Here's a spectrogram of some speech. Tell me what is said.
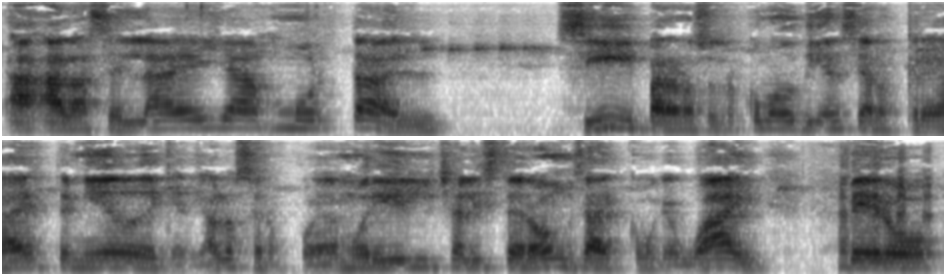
a- al hacerla a ella mortal, sí, para nosotros como audiencia nos crea este miedo de que, diablo, se nos puede morir Charlize Theron, ¿sabes? Como que guay. Pero,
